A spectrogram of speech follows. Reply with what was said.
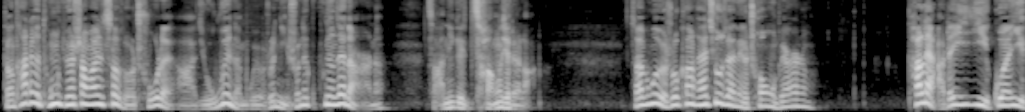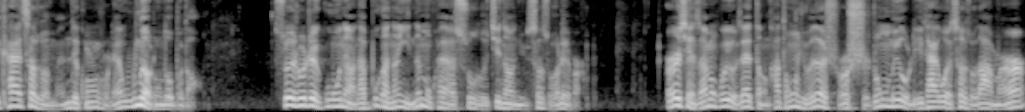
等他这个同学上完厕所出来啊，就问咱们鬼友说：“你说那姑娘在哪儿呢？咋你给藏起来了？”咱们鬼友说：“刚才就在那个窗户边上。”他俩这一关一开厕所门的功夫，连五秒钟都不到。所以说，这姑娘她不可能以那么快的速度进到女厕所里边。而且，咱们鬼友在等他同学的时候，始终没有离开过厕所大门。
